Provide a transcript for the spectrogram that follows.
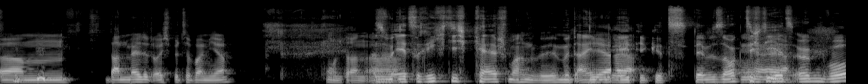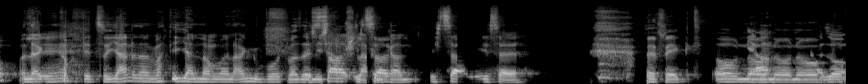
ähm, dann meldet euch bitte bei mir. Und dann. Also äh, wer jetzt richtig Cash machen will mit Ja. INBA-Tickets, der besorgt sich Ja, die ja. jetzt irgendwo und dann kommt der zu Jan und dann macht die Jan nochmal ein Angebot, was er Ich nicht zahl- ich abschlagen zahl- kann. ich zahle Resell. Perfekt. Oh no, Ja, no, no. Also,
